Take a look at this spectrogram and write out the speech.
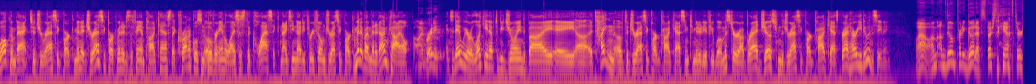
Welcome back to Jurassic Park Minute. Jurassic Park Minute is the fan podcast that chronicles and overanalyzes the classic 1993 film Jurassic Park minute by minute. I'm Kyle. I'm Brady. And today we are lucky enough to be joined by a, uh, a titan of the Jurassic Park podcasting community, if you will, Mr. Uh, Brad Jost from the Jurassic Park podcast. Brad, how are you doing this evening? Wow, I'm I'm doing pretty good, especially after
